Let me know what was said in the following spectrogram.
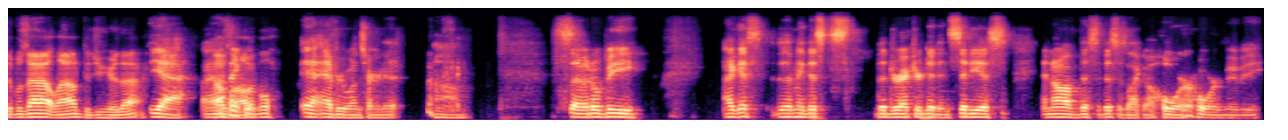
Did- Was that out loud? Did you hear that? yeah, I, That I was think audible. yeah, everyone's heard it. Um, so it'll be, I guess. I mean, this the director did Insidious and all of this. This is like a horror horror movie.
